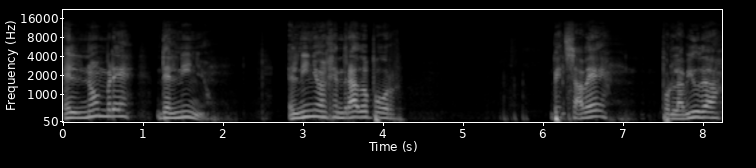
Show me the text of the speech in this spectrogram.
el nombre del niño. El niño engendrado por Betsabé por la viuda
